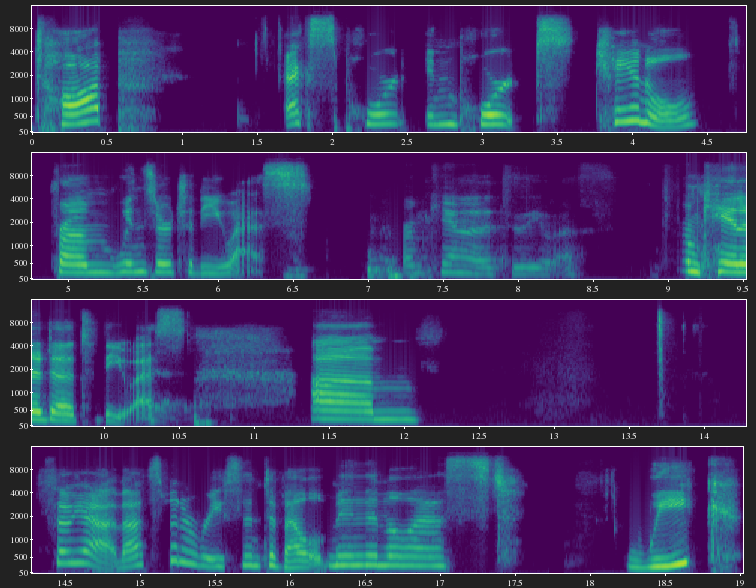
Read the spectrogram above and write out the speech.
top export import channel from Windsor to the US, From Canada to the US. from Canada to the US. Um, so yeah, that's been a recent development in the last week.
